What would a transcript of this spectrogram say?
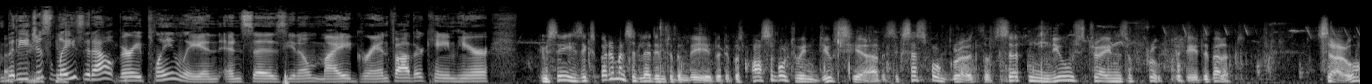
But he just lays it out very plainly and, and says, you know, my grandfather came here. You see, his experiments had led him to believe that it was possible to induce here the successful growth of certain new strains of fruit that he had developed. So,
